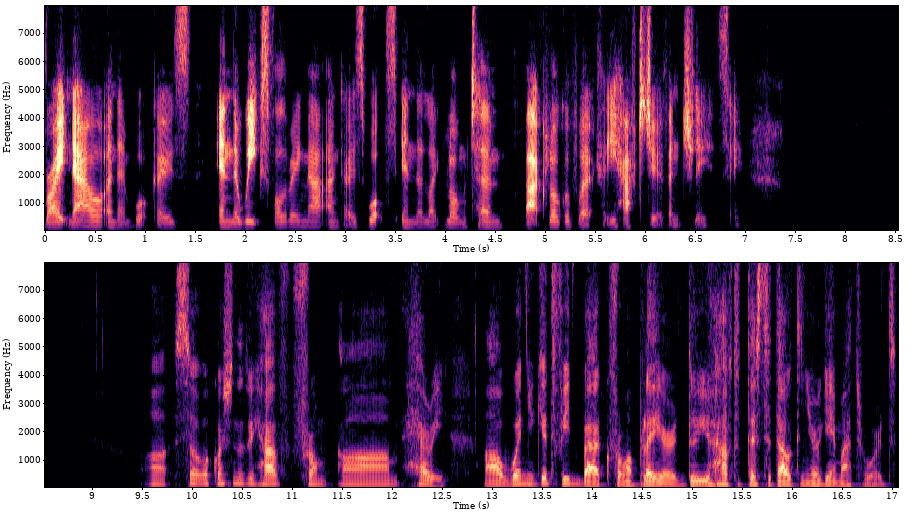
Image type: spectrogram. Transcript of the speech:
right now and then what goes in the weeks following that and goes what's in the like long term backlog of work that you have to do eventually so uh, so a question that we have from um, Harry. Uh, when you get feedback from a player, do you have to test it out in your game afterwards?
